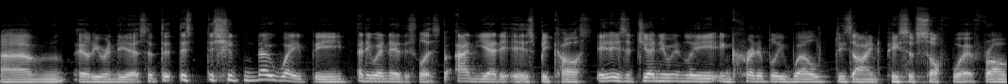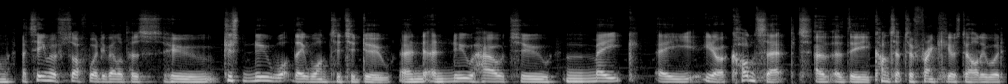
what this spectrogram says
um, earlier in the year. So th- this this should no way be anywhere near this list, and yet it is because it is a genuinely incredibly well designed piece of software from a team of software developers who just knew what they wanted to do and and knew how to make a you know a concept of, of the concept of Frankie Goes to Hollywood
